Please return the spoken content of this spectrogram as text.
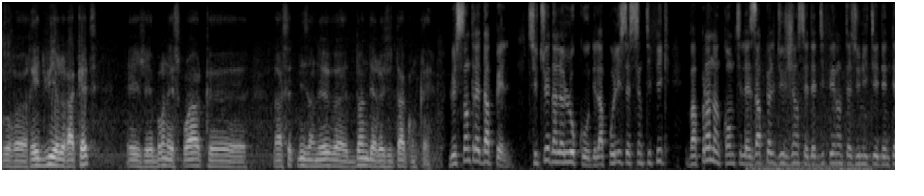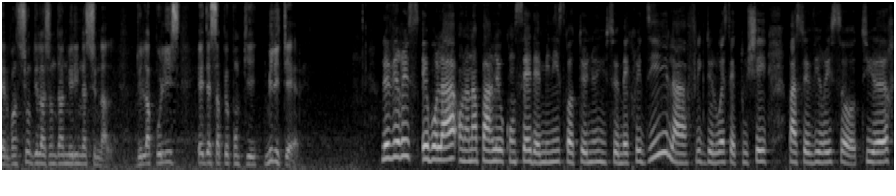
pour euh, réduire le racket et j'ai bon espoir que cette mise en œuvre donne des résultats concrets. Le centre d'appel situé dans le locaux de la police scientifique va prendre en compte les appels d'urgence des différentes unités d'intervention de la gendarmerie nationale, de la police et des sapeurs-pompiers militaires. Le virus Ebola, on en a parlé au Conseil des ministres tenu ce mercredi. L'Afrique de l'Ouest est touchée par ce virus tueur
